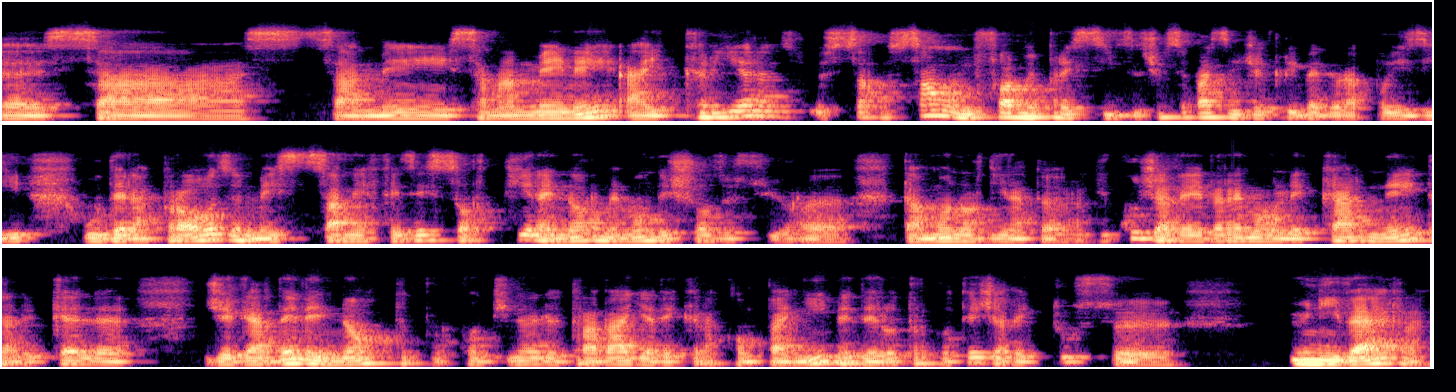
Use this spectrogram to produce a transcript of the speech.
euh, ça, ça m'a mené à écrire sans, une forme précise. Je ne sais pas si j'écrivais de la poésie ou de la prose, mais ça me faisait sortir énormément de choses sur, euh, dans mon ordinateur. Du coup, j'avais vraiment les carnets dans lesquels j'ai gardé les notes pour continuer le travail avec la compagnie, mais de l'autre côté, j'avais tout ce univers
